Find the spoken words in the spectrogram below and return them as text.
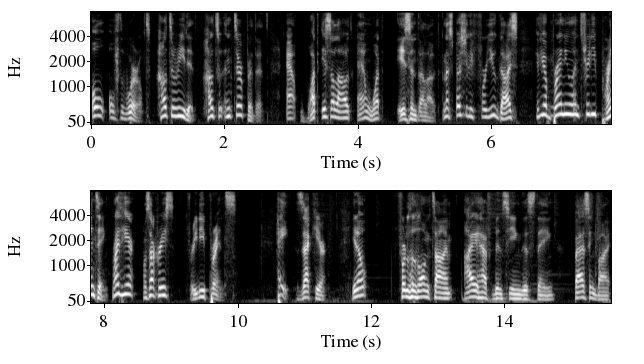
all of the world, how to read it, how to interpret it, and what is allowed and what isn't allowed. And especially for you guys, if you're brand new in 3D printing, right here on Zachary's 3D Prints. Hey, Zach here. You know, for a long time, I have been seeing this thing passing by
